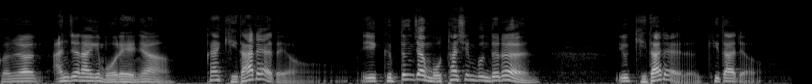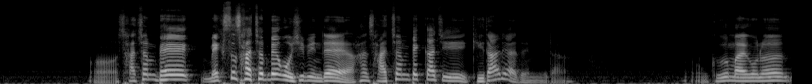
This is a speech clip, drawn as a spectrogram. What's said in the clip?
그러면 안전하게 뭐래 했냐? 그냥 기다려야 돼요. 이 급등장 못 하신 분들은 이거 기다려야 돼요. 기다려. 어, 4100 맥스 4150인데 한 4100까지 기다려야 됩니다. 그거 말고는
